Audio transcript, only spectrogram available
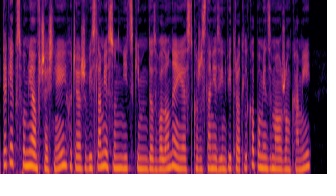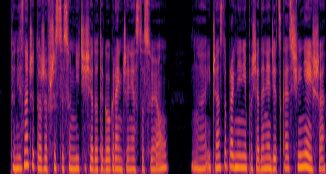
I tak jak wspomniałam wcześniej, chociaż w islamie sunnickim dozwolone jest korzystanie z in vitro tylko pomiędzy małżonkami, to nie znaczy to, że wszyscy sunnici się do tego ograniczenia stosują e, i często pragnienie posiadania dziecka jest silniejsze.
